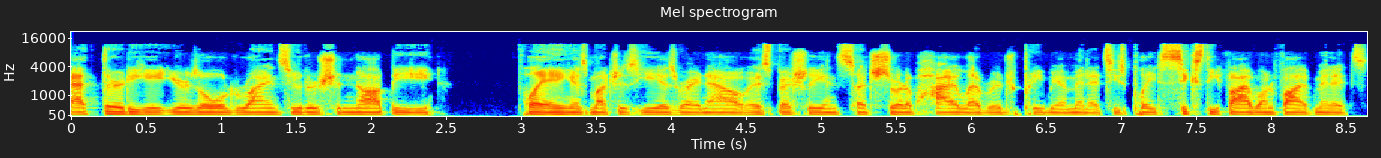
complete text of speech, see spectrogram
at 38 years old, Ryan Suter should not be playing as much as he is right now, especially in such sort of high leverage premium minutes. He's played 65 on five minutes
